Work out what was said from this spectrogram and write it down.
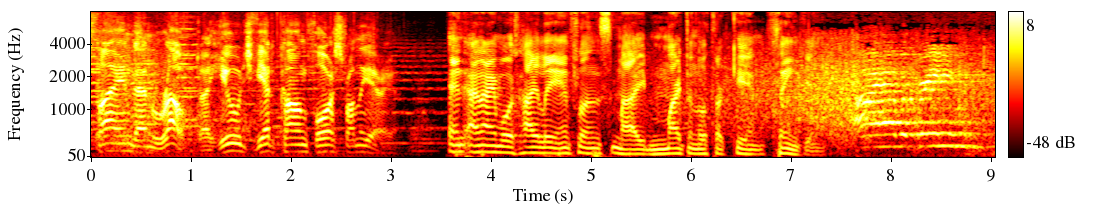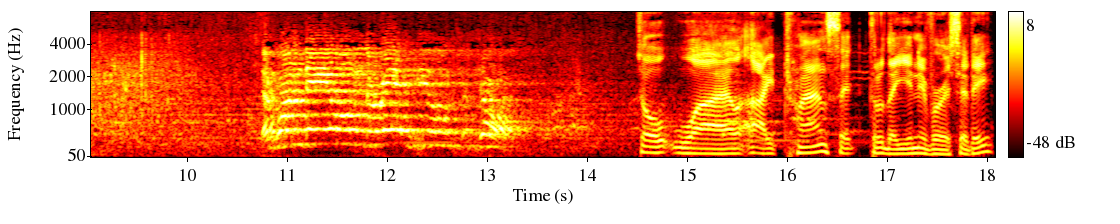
find, and rout a huge Viet Cong force from the area. And, and I was highly influenced by Martin Luther King thinking. I have a dream that one day on the red hills of Georgia. So while I transit through the university,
